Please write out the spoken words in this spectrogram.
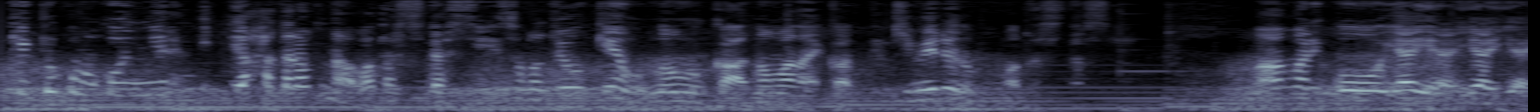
結局向こうに行って働くのは私だし、その条件を飲むか飲まないかって決めるのも私だし、まあ、あんまりこう、いやいやいやいや、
